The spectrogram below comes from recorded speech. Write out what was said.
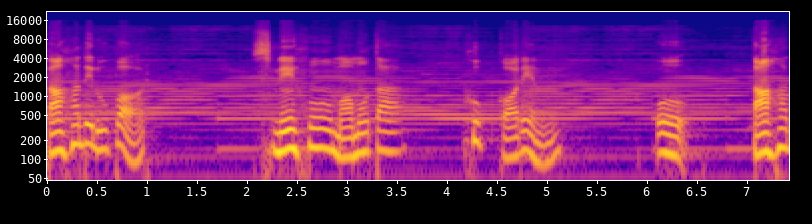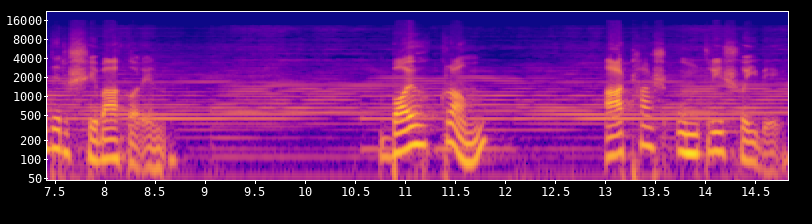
তাহাদের উপর স্নেহ, মমতা খুব করেন ও তাহাদের সেবা করেন। বয়ক্রম আঠাশ উনত্রিশ হইবে।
